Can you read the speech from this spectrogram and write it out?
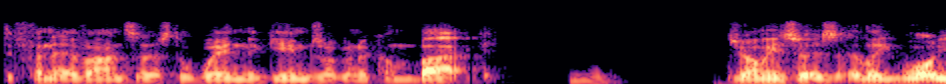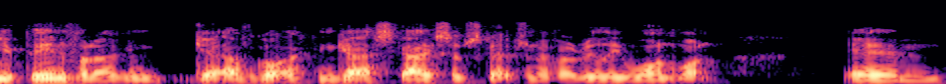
definitive answer as to when the games are going to come back. Mhm. Do you know what I mean? So it's like, what are you paying for? I can get, I've got, I can get a Sky subscription if I really want one. Um,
